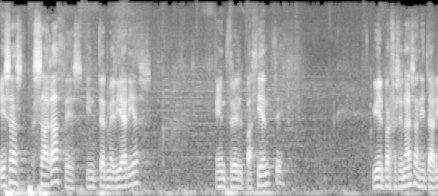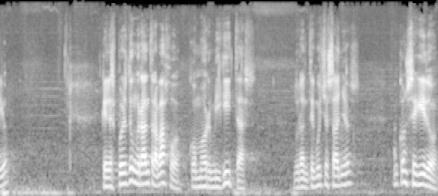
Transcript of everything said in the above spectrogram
esas sagaces intermediarias entre el paciente y el profesional sanitario, que después de un gran trabajo como hormiguitas durante muchos años, han conseguido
